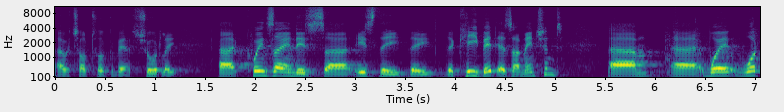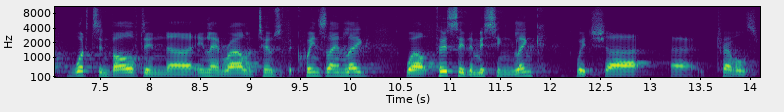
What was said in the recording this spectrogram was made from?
uh, which I'll talk about shortly. Uh, Queensland is, uh, is the, the, the, key bit, as I mentioned. Um, uh, where, what, what's involved in inland rail in terms of the Queensland leg? Well, firstly, the missing link, which travels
